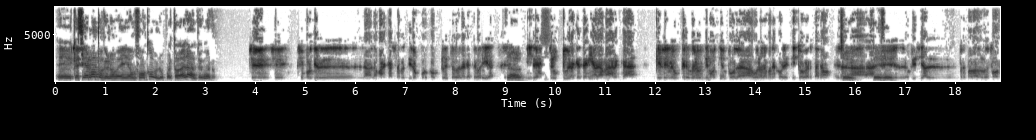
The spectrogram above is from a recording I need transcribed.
eh, que hacía rato que no veía un Focus un puesto adelante. Bueno, Sí, sí, sí, porque el- la, la marca se retiró por completo de la categoría. claro, Y la estructura que tenía la marca, que le- creo que en el último tiempo la, bueno, la manejó el Tito Berta, ¿no? Era Sí, sí, sí. el oficial preparador de Ford.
